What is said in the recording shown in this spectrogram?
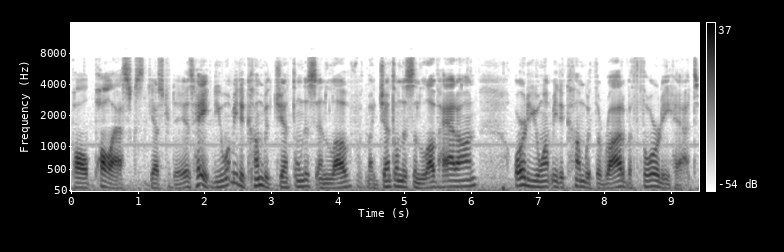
Paul Paul asks yesterday is, "Hey, do you want me to come with gentleness and love with my gentleness and love hat on, or do you want me to come with the rod of authority hat?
